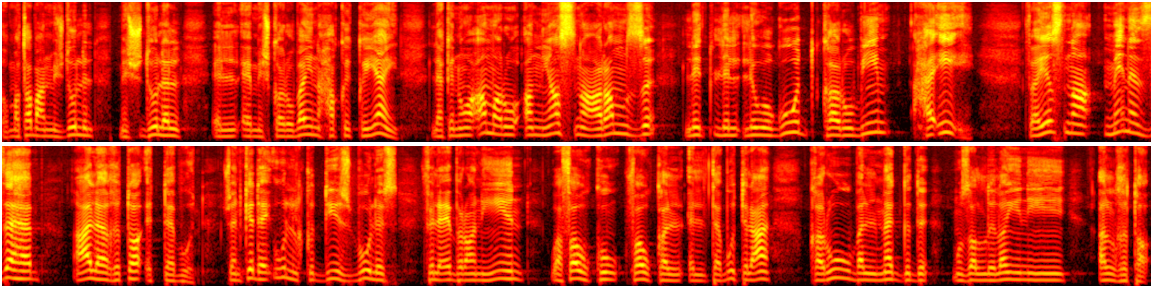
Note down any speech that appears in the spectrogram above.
هم طبعا مش دول مش دول مش قاروبين حقيقيين لكن هو امره أن يصنع رمز لوجود كاروبيم حقيقي فيصنع من الذهب على غطاء التابوت. عشان كده يقول القديس بولس في العبرانيين وفوقه فوق التابوت العام قروب المجد مظللين الغطاء.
